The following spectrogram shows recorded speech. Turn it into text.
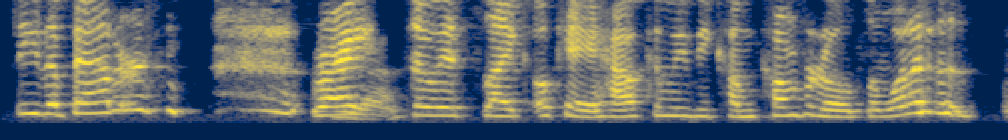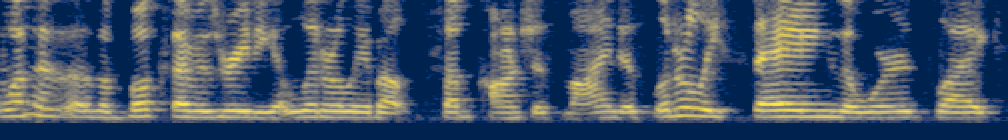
see the pattern? right? Yeah. So it's like, okay, how can we become comfortable? So one of the one of the, the books I was reading literally about subconscious mind is literally saying the words like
